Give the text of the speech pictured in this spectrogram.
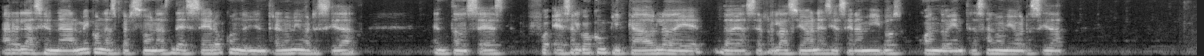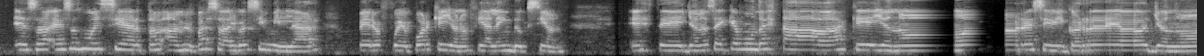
a relacionarme con las personas de cero cuando yo entré a la universidad. Entonces, fue, es algo complicado lo de, lo de hacer relaciones y hacer amigos cuando entras a la universidad. Eso, eso es muy cierto. A mí me pasó algo similar, pero fue porque yo no fui a la inducción. Este, yo no sé qué mundo estaba, que yo no, recibí correo, yo no,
